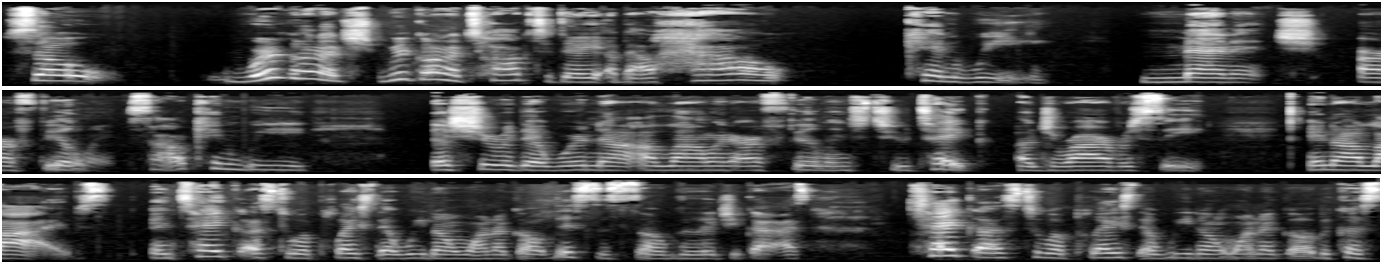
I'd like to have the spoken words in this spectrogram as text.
So we're gonna we're gonna talk today about how can we manage our feelings? How can we assure that we're not allowing our feelings to take a driver's seat in our lives and take us to a place that we don't want to go? This is so good you guys. Take us to a place that we don't want to go because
